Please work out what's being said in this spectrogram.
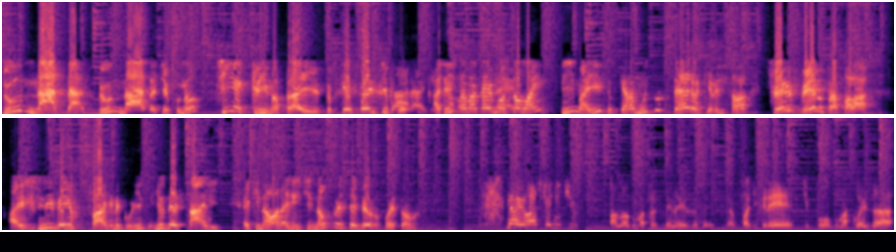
Do nada, do nada. Tipo, não tinha clima pra isso. Porque foi tipo. Cara, a gente, a gente tava, tava com a emoção sério. lá em cima, isso, porque era muito sério aquilo. A gente tava fervendo pra falar. Aí me veio o Fagner com isso. E o detalhe é que na hora a gente não percebeu, não foi, Thomas? Não, eu acho que a gente falou alguma coisa. Beleza, beleza, pode crer. Tipo, alguma coisa.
